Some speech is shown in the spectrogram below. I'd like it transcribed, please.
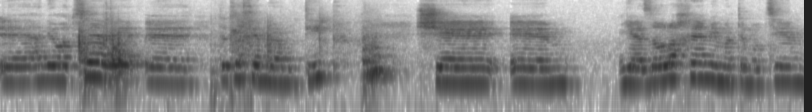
אה, אני רוצה אה, לתת לכם גם טיפ שיעזור לכם אם אתם רוצים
